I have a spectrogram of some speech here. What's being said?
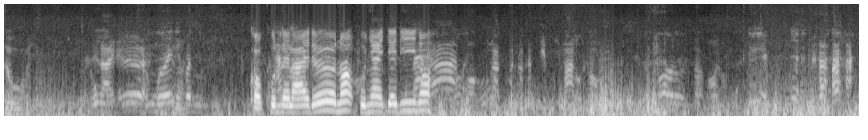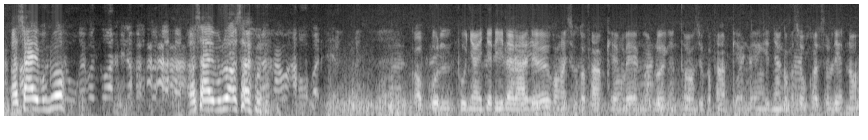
โดยลุงลายเด้อลุงเมยนี่เพิ่นขอบคุณหลายๆเด้อเนาะผู้ใหญ่ใจดีเนาะบอกลุงรักเพิ่นว่าคันเจ็บที่บ้านรถเขาพ่อเลยพ่อลุงโอเคเอาใส่เบิ่งดูดูให้ เพิ่นก่อนพี่น้องเอาใส่เบิ่งดูเอาใส่เบิ่งดูเขาเอาบัดนี้ขอบคุณผู้ใหญ่ใจดีหลายๆเด้อขอให้สุขภาพแข็งแรงร่ำรวยเงินทองสุขภาพแข็งแรงเฮ็ดหยังก็ประสบความสำเร็จเนาะ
